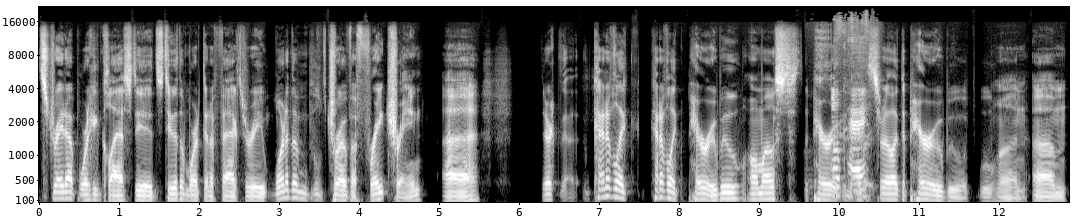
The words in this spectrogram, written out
straight up working class dudes. Two of them worked in a factory. One of them drove a freight train. Uh, they're uh, kind of like kind of like Pere Ubu almost. The Peru, Okay. sort of like the Pere Ubu of Wuhan. Um,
